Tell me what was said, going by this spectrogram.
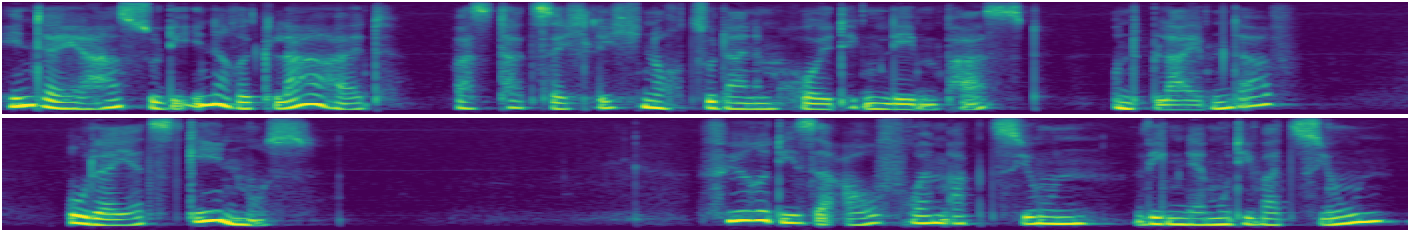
Hinterher hast du die innere Klarheit, was tatsächlich noch zu deinem heutigen Leben passt und bleiben darf oder jetzt gehen muss. Führe diese Aufräumaktion wegen der Motivation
